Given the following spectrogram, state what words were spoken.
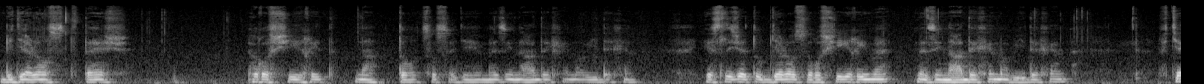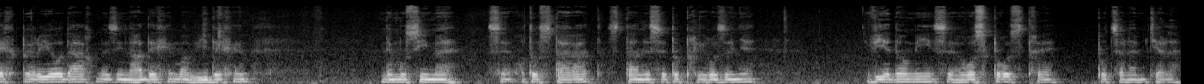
vidělost též rozšířit na to, co se děje mezi nádechem a výdechem. Jestliže tu bdělost rozšíříme mezi nádechem a výdechem, v těch periodách mezi nádechem a výdechem nemusíme se o to starat, stane se to přirozeně, vědomí se rozprostře po celém těle.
